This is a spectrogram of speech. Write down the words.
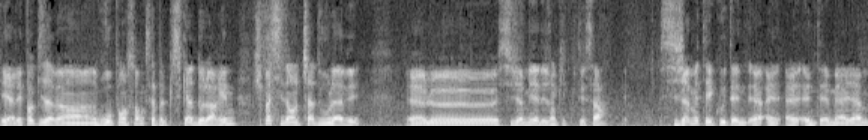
Et à l'époque, ils avaient un groupe ensemble qui s'appelle Psychiatre de la rime. Je sais pas si dans le chat vous l'avez. Euh, le, si jamais il y a des gens qui écoutaient ça, si jamais tu écoutes NTM et IAM,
